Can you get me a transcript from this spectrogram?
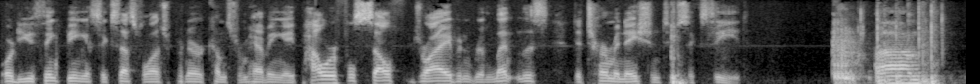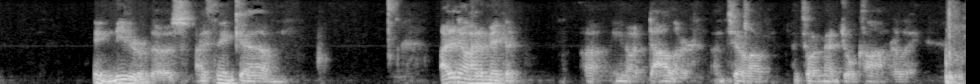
or do you think being a successful entrepreneur comes from having a powerful self drive and relentless determination to succeed? Um, I think neither of those. I think um, I didn't know how to make a uh, you know a dollar until uh, until I met Joel Comm really,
